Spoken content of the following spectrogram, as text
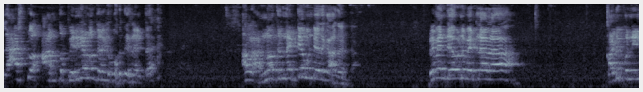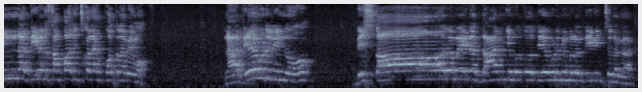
లాస్ట్లో అంత పెరిగన్నం తినకపోతేనంట. అవి అన్నం తిన్నట్టే ఉండేది కాదంట. ప్రేమ దేవుడిని పెట్టారా కడుపు నిండా దీవెన సంపాదించుకోలేకపోతున్నామేమో నా దేవుడు నిన్ను విస్తారమైన ధాన్యముతో దేవుడు మిమ్మల్ని దీవించునగాక.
